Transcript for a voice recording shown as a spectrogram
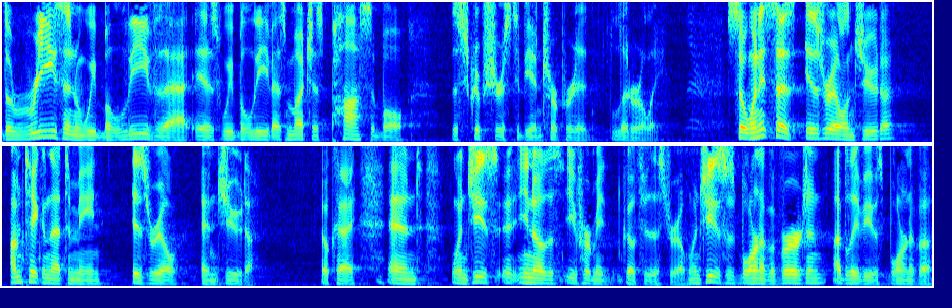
the reason we believe that is we believe as much as possible the scriptures to be interpreted literally. So when it says Israel and Judah, I'm taking that to mean Israel and Judah. Okay? And when Jesus, you know, this, you've heard me go through this drill. When Jesus was born of a virgin, I believe he was born of a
